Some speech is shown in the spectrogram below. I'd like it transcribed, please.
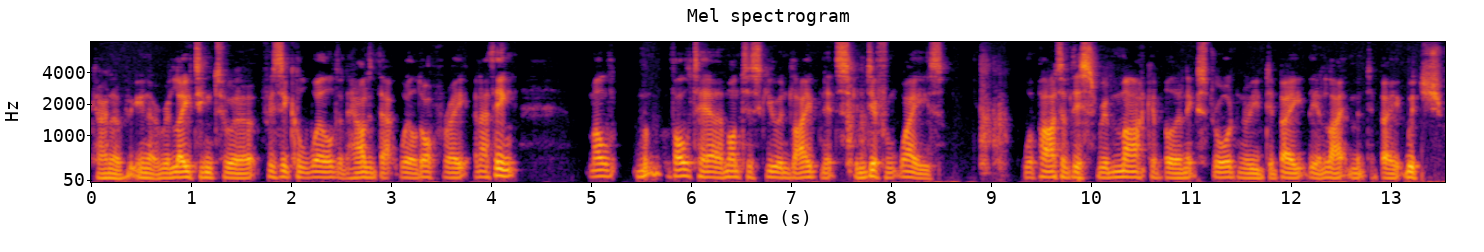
kind of, you know, relating to a physical world and how did that world operate. And I think Voltaire, Montesquieu, and Leibniz, in different ways, were part of this remarkable and extraordinary debate, the Enlightenment debate, which,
